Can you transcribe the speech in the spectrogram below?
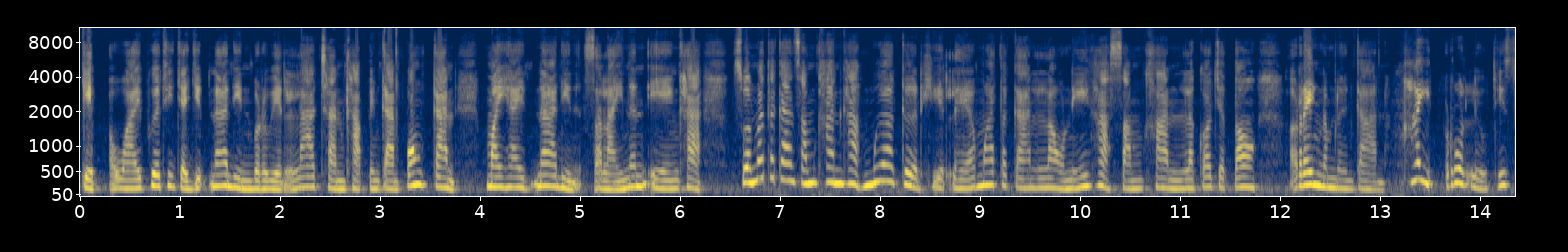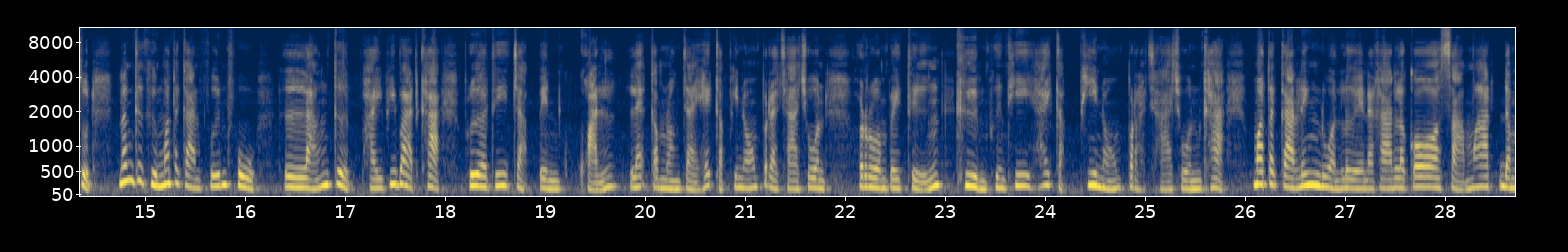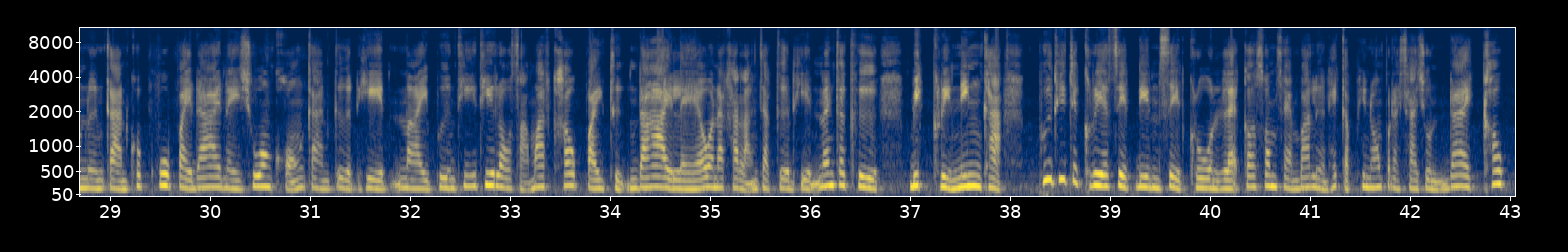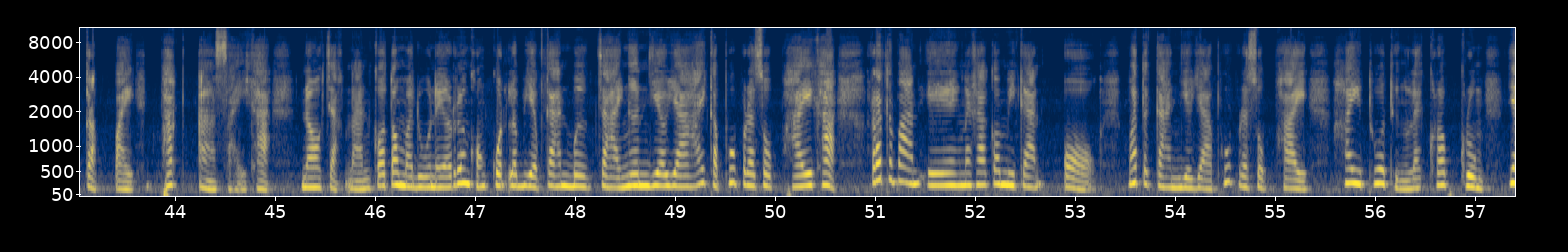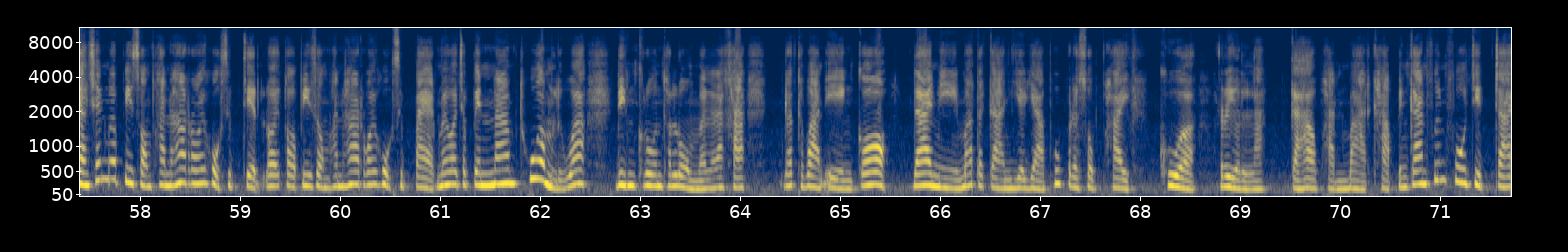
เก็บเอาไว้เพื่อที่จะยึดหน้าดินบริเวณลาดชันค่ะ เป็นการป้องกันไม่ให้หน้าดินสไลด์นั่นเองค่ะ ส่วนมาตรการสำคัญค่ะ เมื่อเกิดเหตุแล้วมาตรการเหล่านี้ค่ะสำคัญแล้วก็จะต้องเร่งดำเนินการให้รวดเร็วที่สุด นั่นก็คือมาตรการฟื้นฟูหลังเกิดภัยพิบัติค่ะ เพื่อที่จะเป็นขวัญและกำลังใจให้กับพี่น้องประชาชน รวมไปถึงคืนพื้นที่ให้กับพี่น้องประชาชนค่ะ มาตรการเร่งด่วนเลยนะคะ แล้วก็สามารถดำเนินการควบคู่ไปได้ได้ในช่วงของการเกิดเหตุในพื้นที่ที่เราสามารถเข้าไปถึงได้แล้วนะคะ หลังจากเกิดเหตุนั่นก็คือ Big Cleaning ค่ะ พื่อที่จะเคลียร์เศษดินเศษโครนและก็ซ่อมแซมบ้านเรือนให้กับพี่น้องประชาชนได้เข้ากลับไปพักอาศัยค่ะ นอกจากนั้นก็ต้องมาดูในเรื่องของกฎระเบียบการเบิกจ่ายเงินเยียวยาให้กับผู้ประสบภัยค่ะ รัฐบาลเองนะคะก็มีการออกมาตรการเยียวยาผู้ประสบภัยให้ทั่วถึงและครอบคลุม อย่างเช่นเมื่อปี 2567 รอยต่อปี 2568 ไม่ว่าจะเป็นน้ำท่วมหรือว่าดินโคลนถล่มนะคะ รัฐบาลเองก็ได้มีมาตรการเยียวยาผู้ประสบภัยครัวเรือนละ 9,000 บาทค่ะ เป็นการฟื้นฟูจิตใจ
